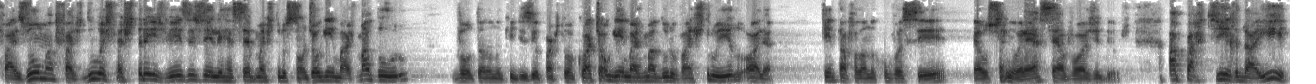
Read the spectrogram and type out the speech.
Faz uma, faz duas, faz três vezes, ele recebe uma instrução de alguém mais maduro, voltando no que dizia o pastor Cote, alguém mais maduro vai instruí-lo. Olha, quem está falando com você é o Senhor, essa é a voz de Deus. A partir daí,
